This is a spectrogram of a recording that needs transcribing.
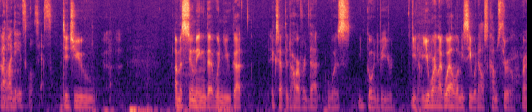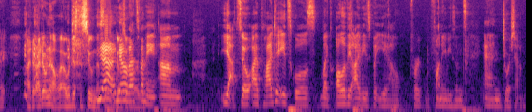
I applied Um, to eight schools. Yes. Did you? I'm assuming that when you got accepted to Harvard, that was going to be your. You know, you weren't like, well, let me see what else comes through, right? I, don't, I don't know. I would just assume that's yeah. No, that's Harvard. funny. Um, yeah. So I applied to eight schools, like all of the Ivies, but Yale for funny reasons, and Georgetown,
